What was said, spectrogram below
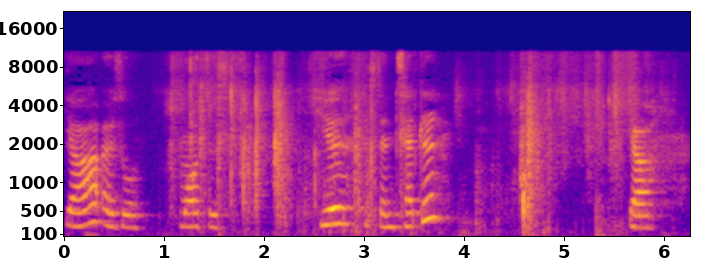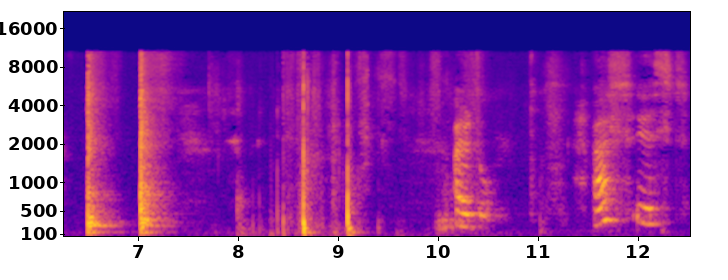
Ja, also, Mortis. Hier ist ein Zettel. Ja. Also, was ist,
